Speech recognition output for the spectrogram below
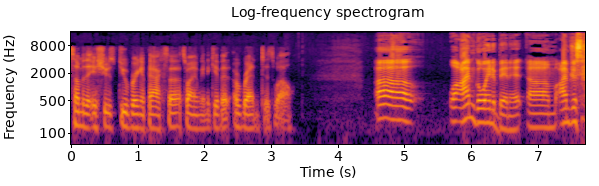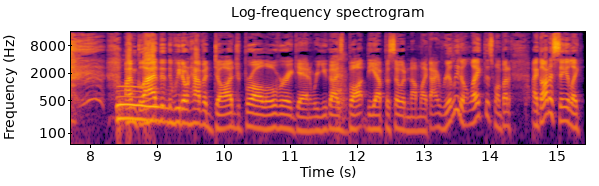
some of the issues do bring it back, so that's why I'm going to give it a rent as well. Uh, well, I'm going to bin it. Um, I'm just. I'm glad that we don't have a dodge brawl over again where you guys bought the episode and I'm like, I really don't like this one. But I gotta say, like,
